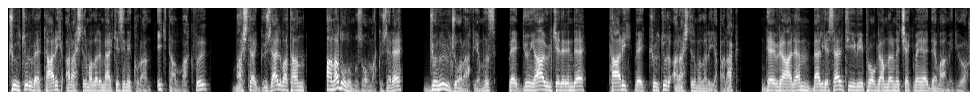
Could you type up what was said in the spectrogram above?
kültür ve tarih araştırmaları merkezini kuran İKTAV Vakfı, başta güzel vatan Anadolu'muz olmak üzere gönül coğrafyamız ve dünya ülkelerinde tarih ve kültür araştırmaları yaparak Devre Alem belgesel TV programlarını çekmeye devam ediyor.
